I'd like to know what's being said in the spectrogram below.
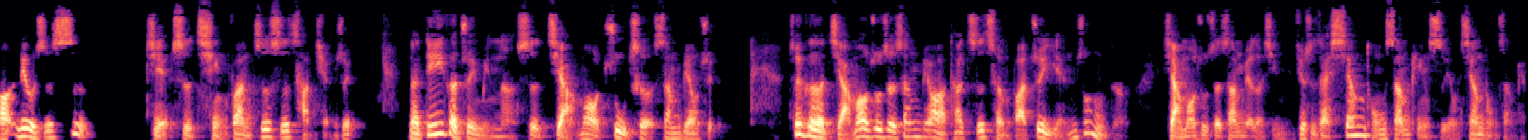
好，六十四节是侵犯知识产权罪。那第一个罪名呢是假冒注册商标罪。这个假冒注册商标啊，它只惩罚最严重的假冒注册商标的行为，就是在相同商品使用相同商标。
